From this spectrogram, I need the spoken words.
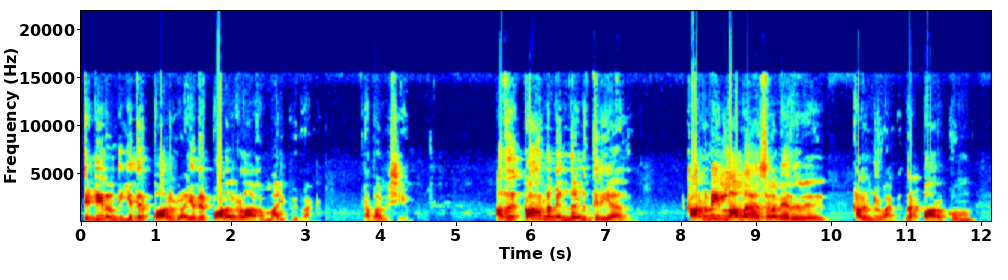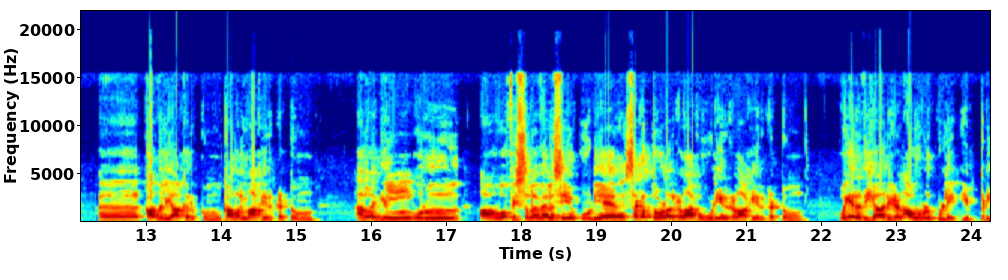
திடீரென்று எதிர்ப்பாளர்கள் எதிர்ப்பாளர்களாக மாறி போயிடுவாங்க. அதான் விஷயம். அது காரணம் என்னன்னு தெரியாது. காரணமே இல்லாமல் சில பேர் கலண்டுருவாங்க. நட்பாக இருக்கும் காதலியாக இருக்கும் காதலனாக இருக்கட்டும் அல்லங்கில் ஒரு ஆஃபீஸில் வேலை செய்யக்கூடிய சகத்தோழர்களாக ஊழியர்களாக இருக்கட்டும் உயரதிகாரிகள் அவர்களுக்குள்ளே எப்படி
